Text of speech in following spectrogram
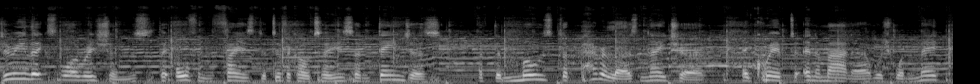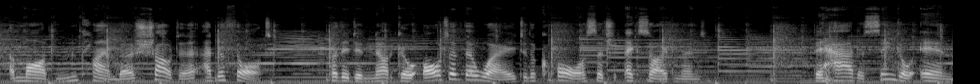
during the explorations they often faced the difficulties and dangers of the most perilous nature, equipped in a manner which would make a modern climber shudder at the thought. But they did not go out of their way to cause such excitement. They had a single aim,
